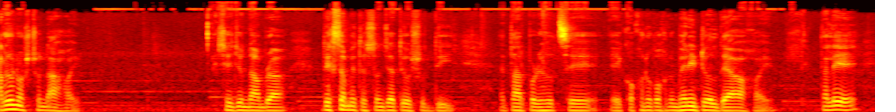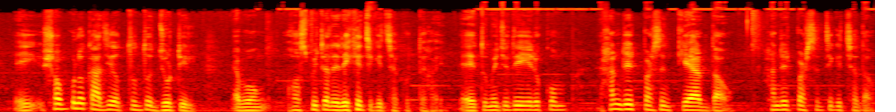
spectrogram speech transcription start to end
আরও নষ্ট না হয়। সেই জন্য আমরা ডেক্সামেথাসন জাতীয় ওষুধ দিই। তারপরে হচ্ছে কখনো কখনো ম্যানিটল দেওয়া হয়। তাহলে এই সবগুলো কাজই অত্যন্ত জটিল এবং হসপিটালে রেখে চিকিৎসা করতে হয়। তুমি যদি এরকম হান্ড্রেড পার্সেন্ট কেয়ার দাও হান্ড্রেড পার্সেন্ট চিকিৎসা দাও,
